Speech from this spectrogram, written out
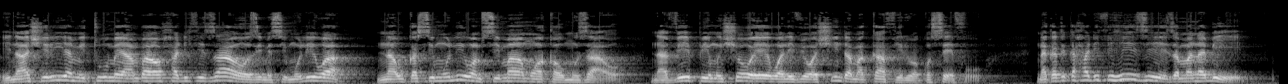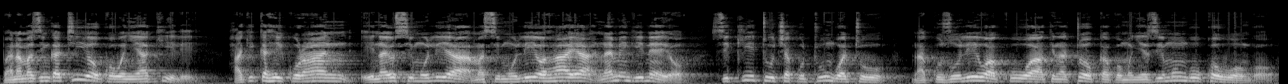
inaashiria mitume ambao hadithi zao zimesimuliwa na ukasimuliwa msimamo wa kaumu zao na vipi mwishowe walivyowashinda makafiri wakosefu. Na katika hadithi hizi za manabii pana mazingatio kwa wenye akili. Hakika hii Qur'an inayosimulia masimulio haya na mengineyo si kitu cha kutungwa tu na kuzuliwa kuwa kinatoka kwa Mwenyezi Mungu kwa uongo.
